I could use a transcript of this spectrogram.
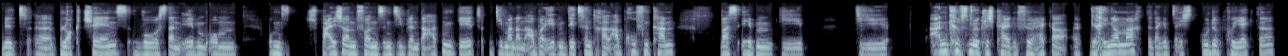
mit äh, Blockchains, wo es dann eben um, um Speichern von sensiblen Daten geht, die man dann aber eben dezentral abrufen kann, was eben die, die Angriffsmöglichkeiten für Hacker äh, geringer macht. Da gibt es echt gute Projekte.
